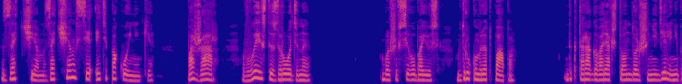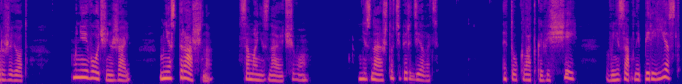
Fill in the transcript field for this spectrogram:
Зачем, зачем все эти покойники? Пожар, выезд из родины. Больше всего боюсь, вдруг умрет папа. Доктора говорят, что он дольше недели не проживет. Мне его очень жаль. Мне страшно. Сама не знаю чего. Не знаю, что теперь делать. Эта укладка вещей, внезапный переезд —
